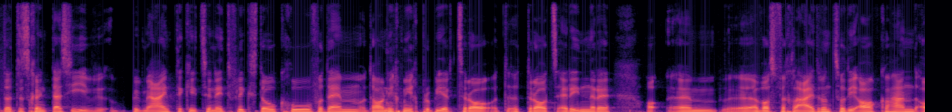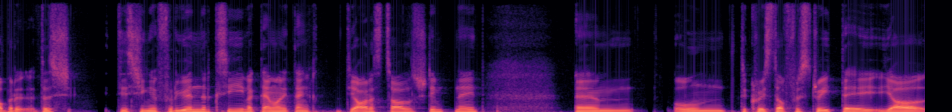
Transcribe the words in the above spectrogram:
das, das könnte auch sein. Beim einen gibt es ja Netflix-Doku von dem. Da habe ich mich probiert daran zu erinnern, ähm, äh, was für Kleider und so die angehabt haben. Aber das, das war früher. Gewesen. Wegen dem habe ich gedacht, die Jahreszahl stimmt nicht. Ähm, und der Christopher Street Day, ja,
